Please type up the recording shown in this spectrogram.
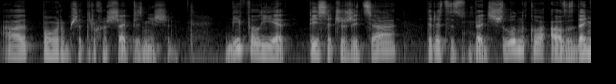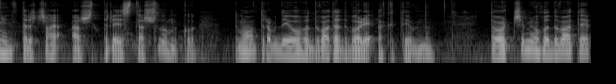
але поговоримо ще трохи ще пізніше. Біфл є 1000 життя, 35 шлунку, але за день він втрачає аж 300 шлунку, тому вам треба буде його годувати доволі активно. То чим його годувати?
